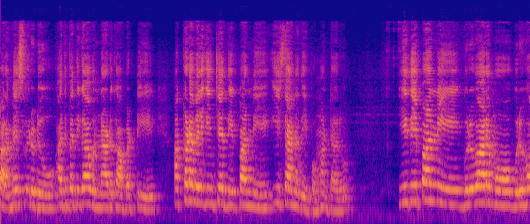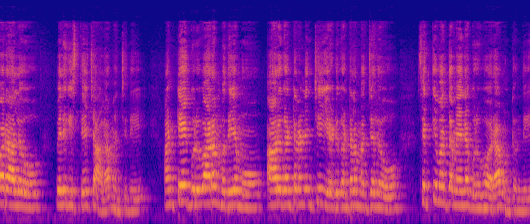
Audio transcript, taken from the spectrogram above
పరమేశ్వరుడు అధిపతిగా ఉన్నాడు కాబట్టి అక్కడ వెలిగించే దీపాన్ని ఈశాన దీపం అంటారు. ఈ దీపాన్ని గురువారము గురుహోరాలో వెలిగిస్తే చాలా మంచిది. అంటే గురువారం ఉదయము ఆరు గంటల నుంచి ఏడు గంటల మధ్యలో శక్తివంతమైన గురుహోర ఉంటుంది.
